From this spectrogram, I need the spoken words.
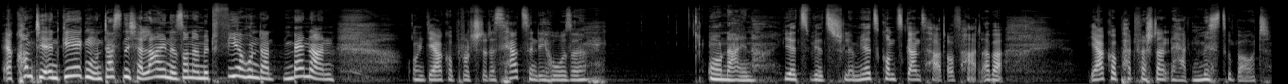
Er kommt dir entgegen und das nicht alleine, sondern mit 400 Männern. Und Jakob rutschte das Herz in die Hose. Oh nein, jetzt wird's schlimm, jetzt kommt's ganz hart auf hart. Aber Jakob hat verstanden, er hat Mist gebaut.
